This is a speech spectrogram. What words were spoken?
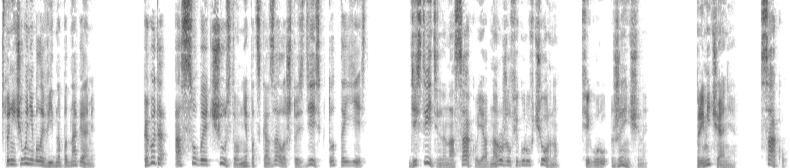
что ничего не было видно под ногами. Какое-то особое чувство мне подсказало, что здесь кто-то есть. Действительно, на Саку я обнаружил фигуру в черном, фигуру женщины. Примечание. Саку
